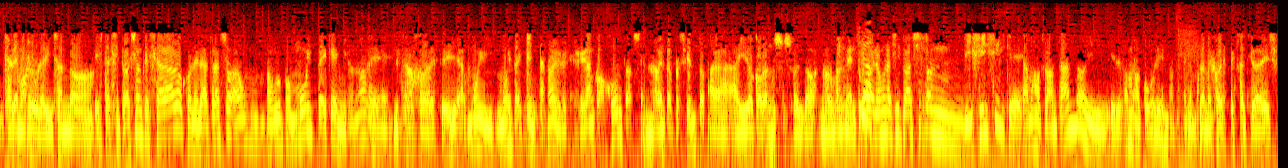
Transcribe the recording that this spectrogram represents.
estaremos regularizando esta situación que se ha dado con el atraso a un, grupo muy pequeño ¿no? de, trabajadores, te diría, muy muy pequeña, ¿no? el, gran conjunto, el 90% ha, ha, ido cobrando sus sueldos normalmente. Pero bueno, es una situación difícil que estamos afrontando y, y lo vamos a cubrir, tenemos la mejor expectativa de ello.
